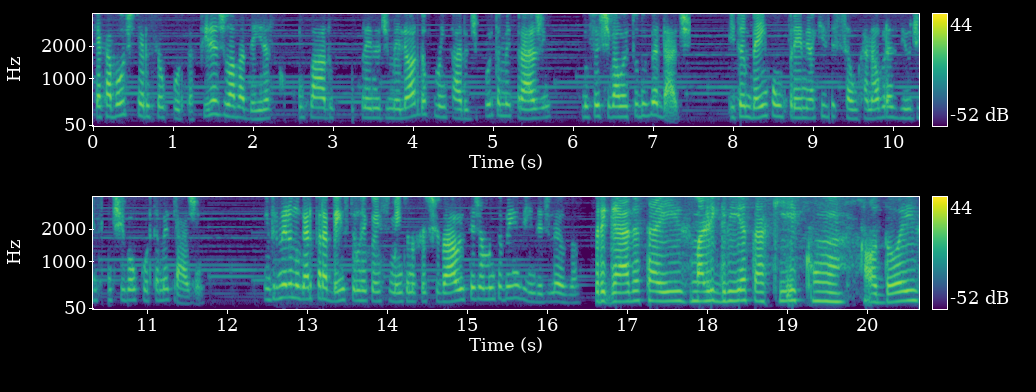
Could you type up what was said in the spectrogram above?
que acabou de ter o seu curta Filhas de Lavadeiras contemplado com o prêmio de melhor documentário de curta-metragem no Festival É Tudo Verdade, e também com o prêmio Aquisição Canal Brasil de incentivo ao curta-metragem. Em primeiro lugar, parabéns pelo reconhecimento no festival e seja muito bem-vinda, Edileuza. Obrigada, Thaís. Uma alegria estar aqui com O2.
